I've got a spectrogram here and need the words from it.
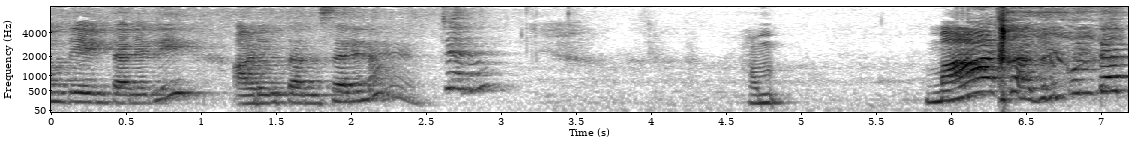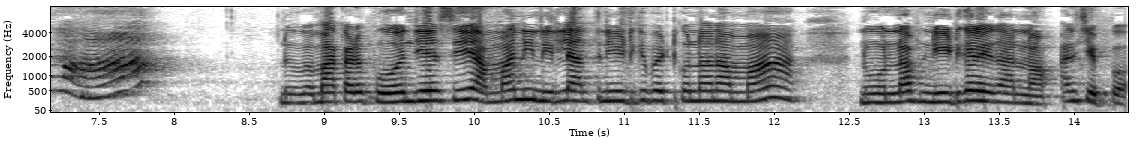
ఉంది ఏంటి అనేది అడుగుతాను సరేనా? మా చదువుకుంటాను మా. నువ్వు మా అక్కడ ఫోన్ చేసి అమ్మ నేను ఇల్లు ఎంత నీట్గా పెట్టుకున్నాను అమ్మా నువ్వు ఉన్నప్పుడు నీట్గా లేదా అన్నావు అని చెప్పు.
